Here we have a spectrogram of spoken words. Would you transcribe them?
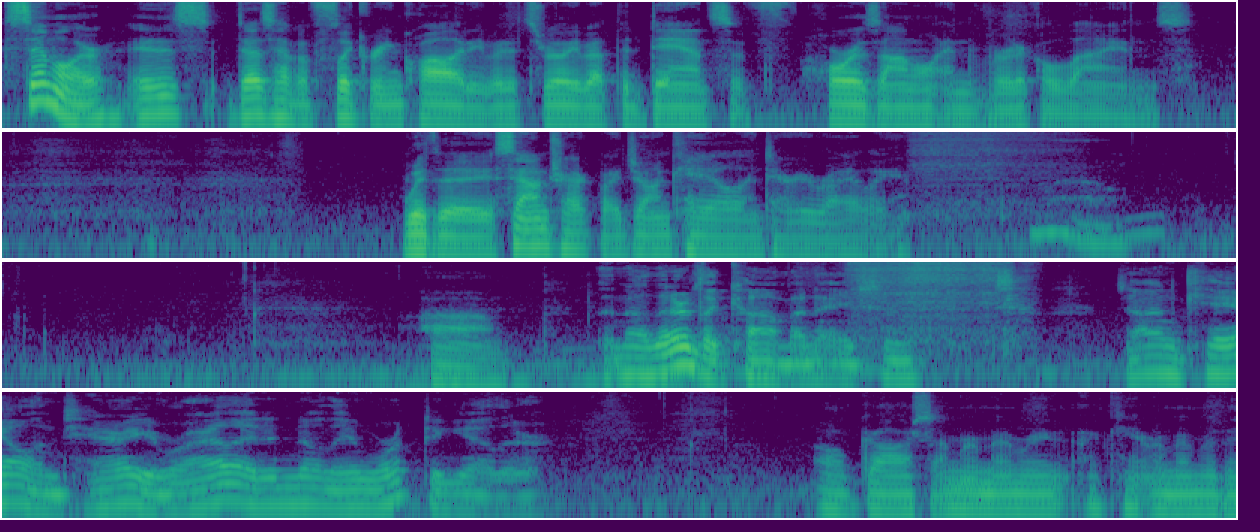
similar. It is does have a flickering quality, but it's really about the dance of horizontal and vertical lines. With a soundtrack by John Cale and Terry Riley. Um, Now there's a combination. John Cale and Terry Riley. I didn't know they worked together. oh gosh, I'm remembering. I can't remember the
